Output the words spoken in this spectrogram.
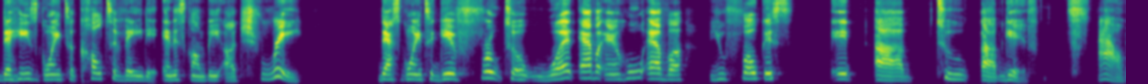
then He's going to cultivate it and it's going to be a tree that's going to give fruit to whatever and whoever you focus it uh, to uh, give. Ow.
